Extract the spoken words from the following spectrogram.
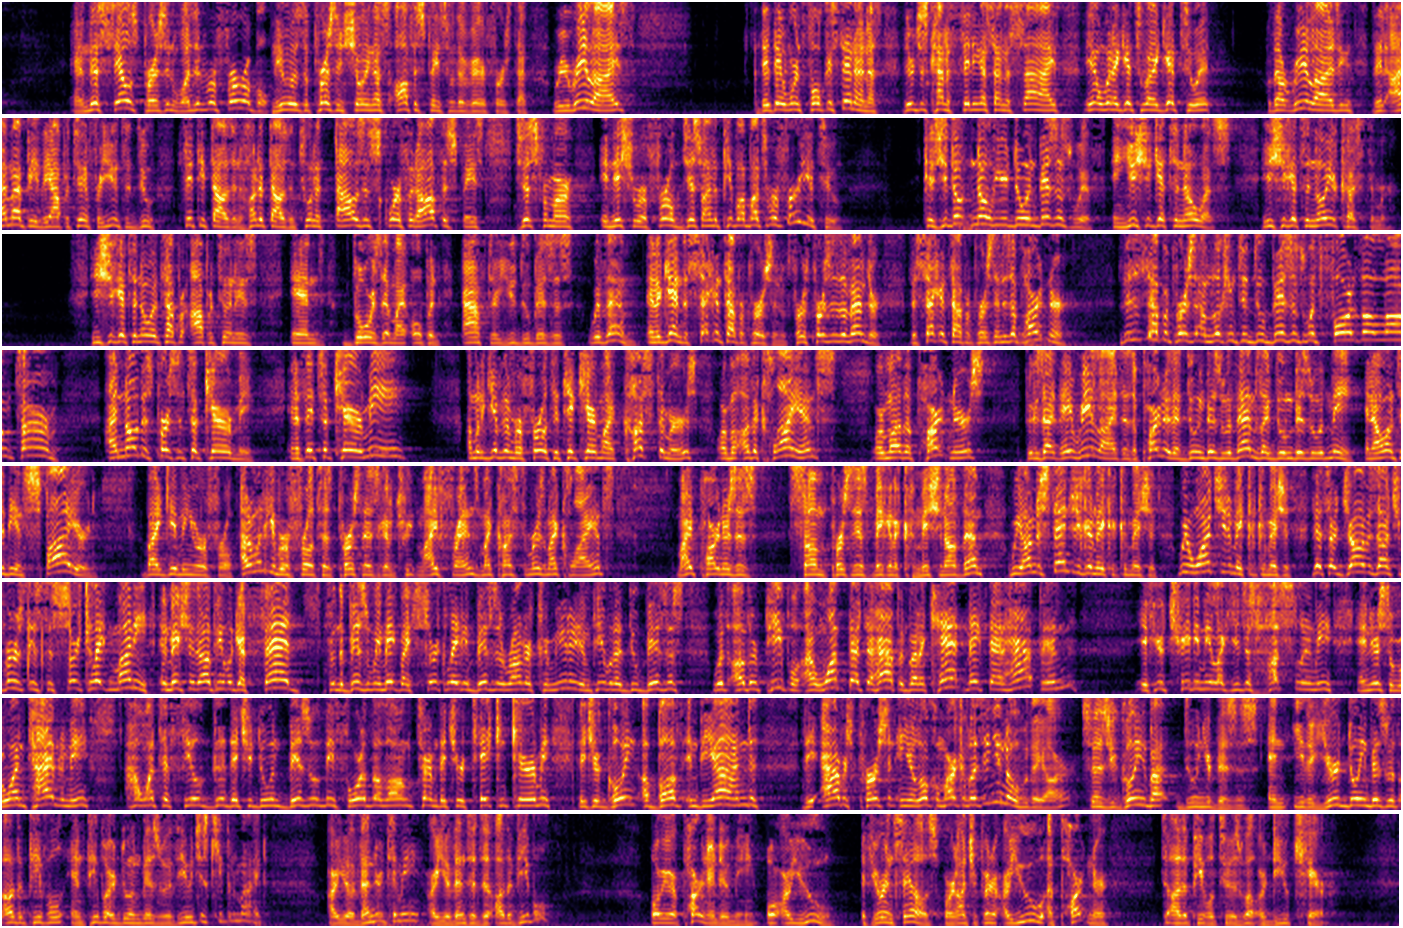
And this salesperson wasn't referable. He was a person showing us office space for the very first time. We realized that they weren't focused in on us. They're just kind of fitting us on the side. You know, when I get to it, I get to it without realizing that I might be the opportunity for you to do 50,000, 100,000, 200,000 square foot office space just from our initial referral, just on the people I'm about to refer you to. Because you don't know who you're doing business with. And you should get to know us. You should get to know your customer. You should get to know what type of opportunities and doors that might open after you do business with them. And again, the second type of person, first person is a vendor. The second type of person is a partner. This is the type of person I'm looking to do business with for the long term. I know this person took care of me. And if they took care of me, I'm going to give them referral to take care of my customers or my other clients or my other partners because I, they realize as a partner that doing business with them is like doing business with me. And I want to be inspired by giving you a referral. I don't want to give a referral to a person that's going to treat my friends, my customers, my clients, my partners as some person is making a commission off them. We understand you're going to make a commission. We want you to make a commission. That's our job as entrepreneurs is to circulate money and make sure that other people get fed from the business we make by circulating business around our community and people that do business with other people. I want that to happen, but I can't make that happen if you're treating me like you're just hustling me and you're one time to me, I want to feel good that you're doing business with me for the long term, that you're taking care of me, that you're going above and beyond the average person in your local marketplace and you know who they are. So as you're going about doing your business and either you're doing business with other people and people are doing business with you, just keep in mind, are you a vendor to me? Are you a vendor to other people? Or you're a partner to me? Or are you, if you're in sales or an entrepreneur, are you a partner to other people too as well? Or do you care?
